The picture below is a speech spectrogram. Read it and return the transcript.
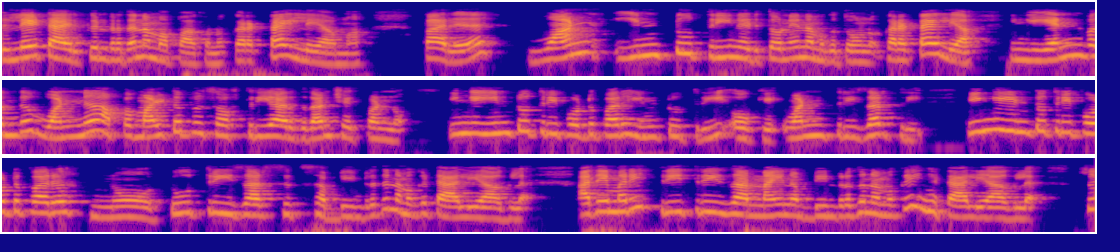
ரிலேட் ஆயிருக்குன்றத நம்ம பார்க்கணும். கரெக்டா இல்லையாமா பாரு ஒன் இன்டூ த்ரீன்னு எடுத்தோடனே நமக்கு தோணும். கரெக்டா இல்லையா? இங்க என் வந்து ஒன்னு அப்ப மல்டிபிள்ஸ் ஆஃப் த்ரீயா இருக்குதான்னு செக் பண்ணும் இங்க இன்டூ த்ரீ போட்டு பாரு into three okay one three are three இங்க இன்டூ த்ரீ போட்டு பாரு. No two three are six அப்படின்றது நமக்கு டேலி ஆகல. அதே மாதிரி த்ரீ த்ரீ ஆர் நைன் அப்படின்றதும் நமக்கு இங்க டேலி ஆகல. சோ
